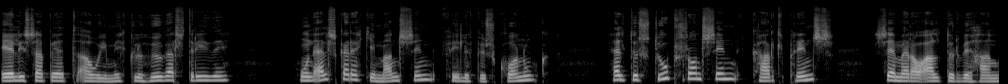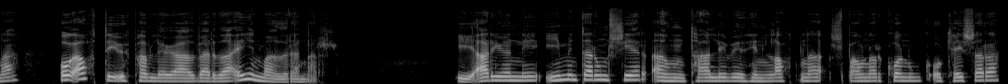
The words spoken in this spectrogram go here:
Elisabeth á í miklu hugarstríði, hún elskar ekki mannsinn Filippus konung, heldur stjúpsón sinn Karl prins sem er á aldur við hanna og átti upphaflega að verða eiginmaður hennar. Í arjunni ímyndar hún sér að hún tali við hinn látna spánarkonung og keisara,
